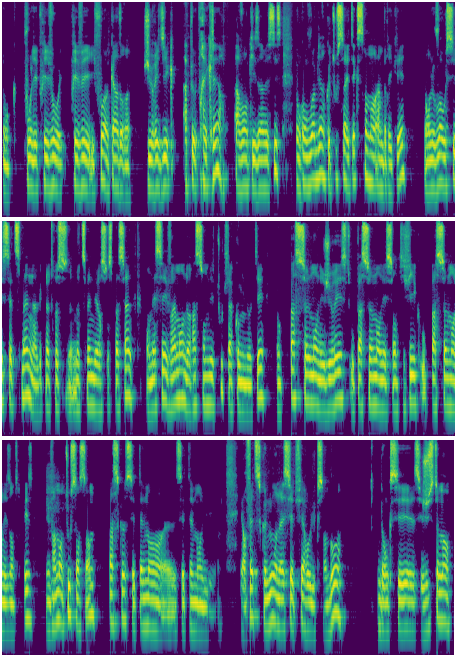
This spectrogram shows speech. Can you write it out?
Donc, pour les privés, privés il faut un cadre juridique à peu près clair avant qu'ils investissent. Donc, on voit bien que tout ça est extrêmement imbriqué. On le voit aussi cette semaine avec notre, notre semaine des ressources spatiales. On essaie vraiment de rassembler toute la communauté. Donc, pas seulement les juristes ou pas seulement les scientifiques ou pas seulement les entreprises, mais vraiment tous ensemble parce que c'est tellement, euh, c'est tellement lié. Et en fait, ce que nous, on a essayé de faire au Luxembourg, donc c'est, c'est justement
